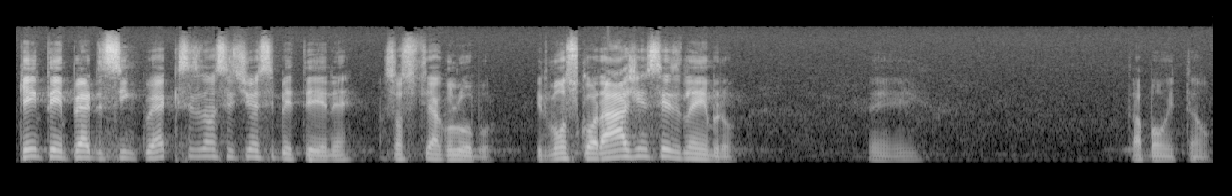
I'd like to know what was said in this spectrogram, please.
Quem tem perto de 5 é que vocês não assistiam SBT, né? Só assistia a Globo. Irmãos Coragem, vocês lembram? É. Tá bom então.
